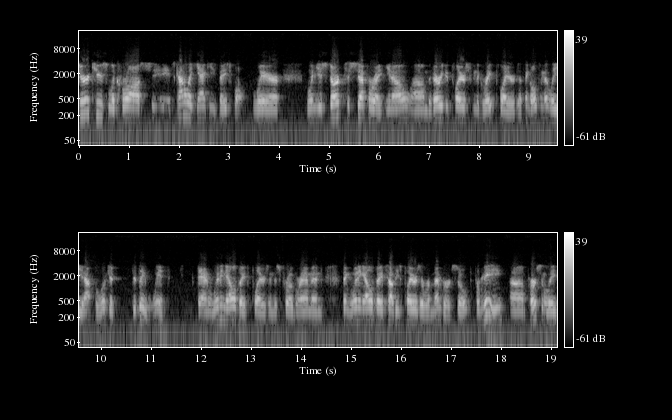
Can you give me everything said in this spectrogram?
Syracuse lacrosse, it's kind of like Yankees baseball, where when you start to separate, you know, um, the very good players from the great players, I think ultimately you have to look at did they win? and winning elevates players in this program, and I think winning elevates how these players are remembered. So for me, uh, personally,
